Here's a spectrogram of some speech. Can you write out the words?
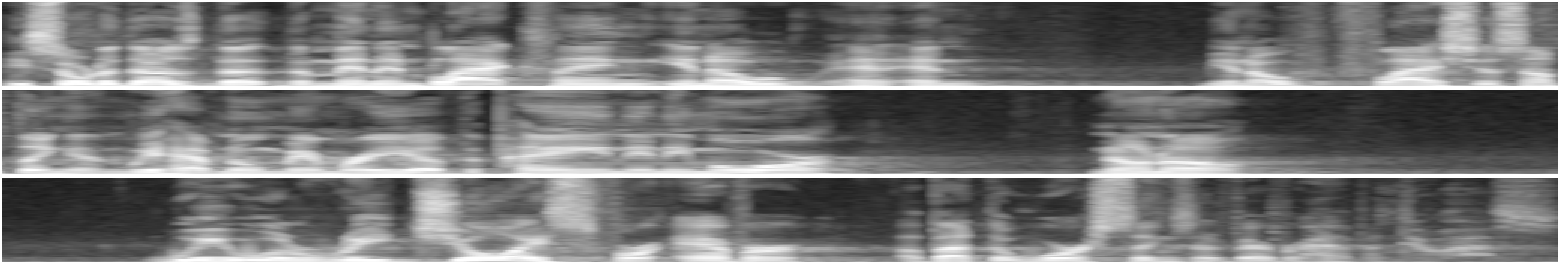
He sort of does the, the men in black thing, you know, and, and you know, flashes something and we have no memory of the pain anymore. No, no. We will rejoice forever about the worst things that have ever happened to us.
